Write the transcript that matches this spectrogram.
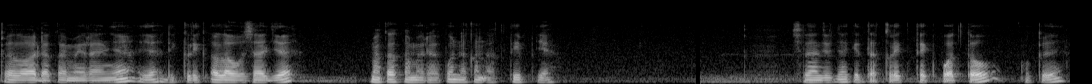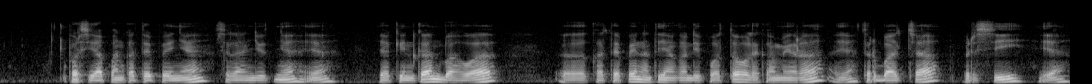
Kalau ada kameranya ya diklik allow saja maka kamera pun akan aktif ya. Selanjutnya kita klik take photo. Oke. Okay persiapan KTP-nya selanjutnya ya. Yakinkan bahwa e, KTP nanti yang akan dipoto oleh kamera ya terbaca bersih ya.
